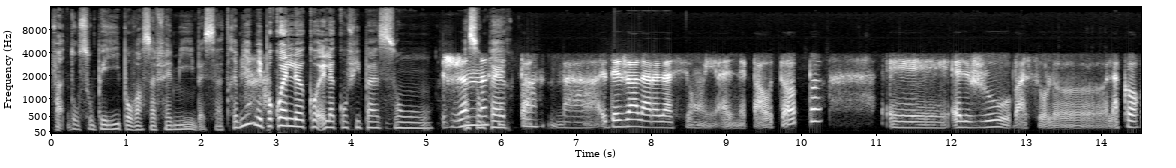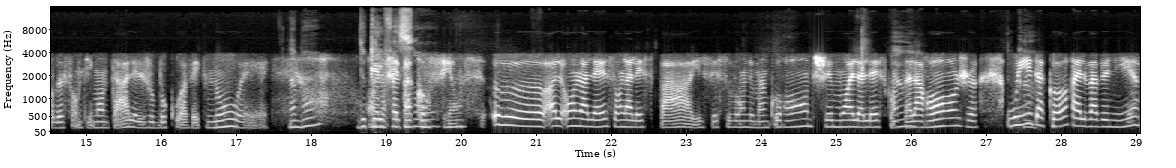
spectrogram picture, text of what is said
enfin, dans son pays pour voir sa famille, bah, ça très bien. Mais pourquoi elle, le- elle la confie pas à son Je à son ne père? sais pas. Bah, déjà, la relation, elle n'est pas au top. Et elle joue bah, sur le, la corde sentimentale. Elle joue beaucoup avec nous. Et Ah bon? De on quelle fait façon pas confiance. Euh, elle- on la laisse, on la laisse pas. Il fait souvent de main courante. Chez moi, elle la laisse quand Ah ça oui. l'arrange. Oui, D'accord. elle va venir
